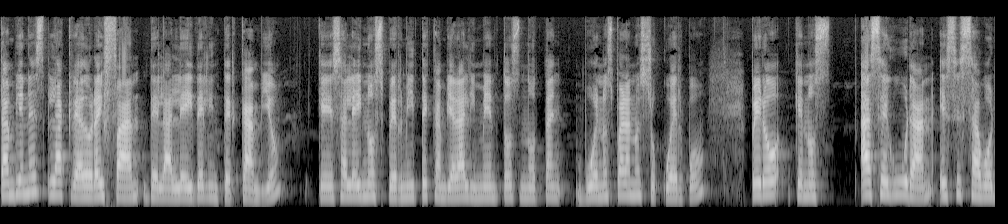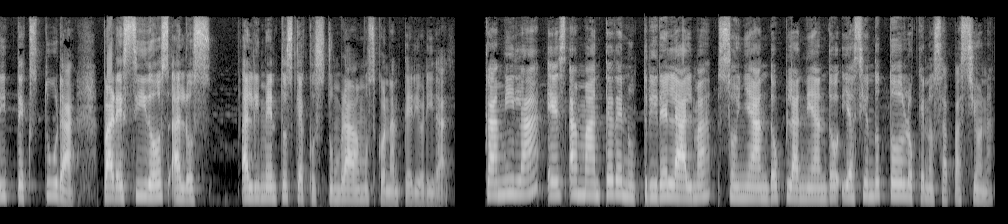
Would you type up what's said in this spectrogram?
También es la creadora y fan de la ley del intercambio, que esa ley nos permite cambiar alimentos no tan buenos para nuestro cuerpo, pero que nos aseguran ese sabor y textura parecidos a los alimentos que acostumbrábamos con anterioridad. Camila es amante de nutrir el alma, soñando, planeando y haciendo todo lo que nos apasiona.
